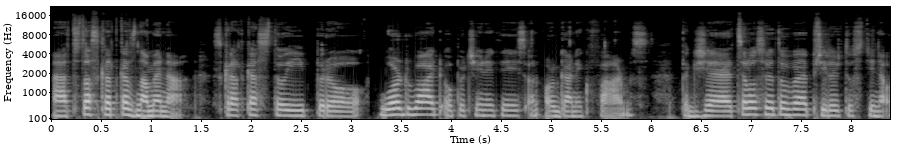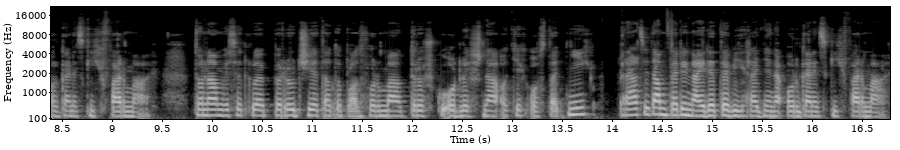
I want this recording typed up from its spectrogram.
A co ta zkrátka znamená? Zkrátka stojí pro Worldwide Opportunities on Organic Farms, takže celosvětové příležitosti na organických farmách. To nám vysvětluje, proč je tato platforma trošku odlišná od těch ostatních. Práci tam tedy najdete výhradně na organických farmách.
